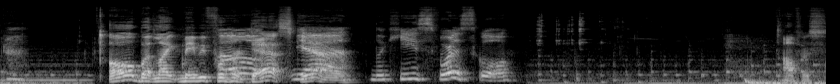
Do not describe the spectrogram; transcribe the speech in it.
Oh, but like maybe for her Oh, desk. Yeah. The keys for the school. Office.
